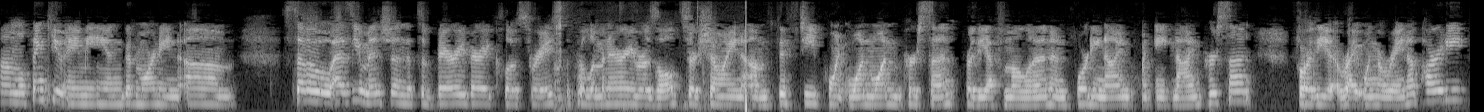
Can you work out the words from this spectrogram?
Um, well, thank you, Amy, and good morning. Um, so as you mentioned, it's a very, very close race. The preliminary results are showing 50.11% um, for the FMLN and 49.89% for the right-wing Arena Party.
